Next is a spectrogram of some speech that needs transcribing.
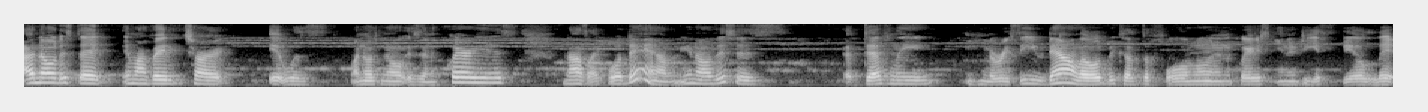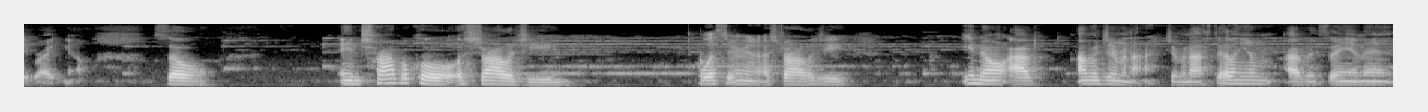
I noticed that in my Vedic chart, it was my North Node is in Aquarius, and I was like, well, damn, you know, this is definitely the receive download because the full moon in Aquarius energy is still lit right now. So, in tropical astrology, Western astrology, you know, I've I'm a Gemini, Gemini stellium. I've been saying that,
